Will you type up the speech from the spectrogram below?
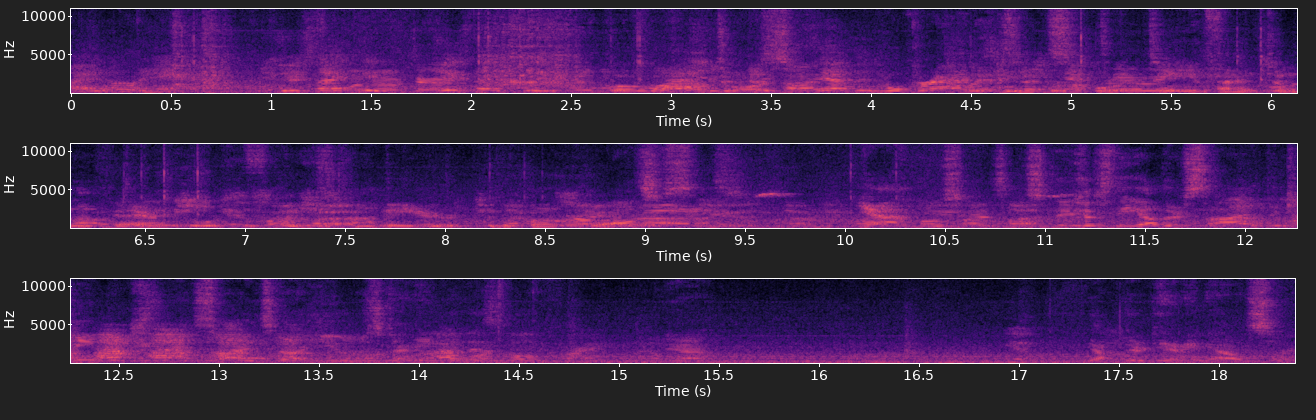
I know it. Just like the, just like the, for a while, the fifty-seven Well, Brad was is in at temporary. Unattended bags or suspicious behavior to the bus On both driver. sides. Yeah. On both sides of the station. Because the other side, the Cambridge Street side's not used anymore. Yeah. Yep, they're getting out, so we're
